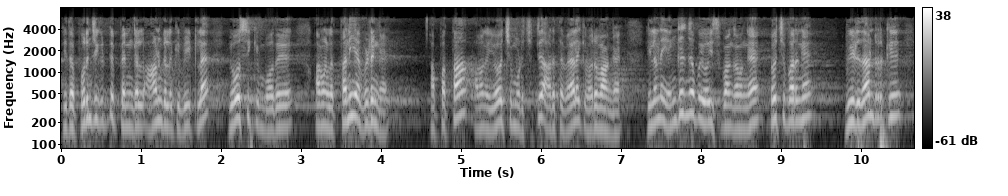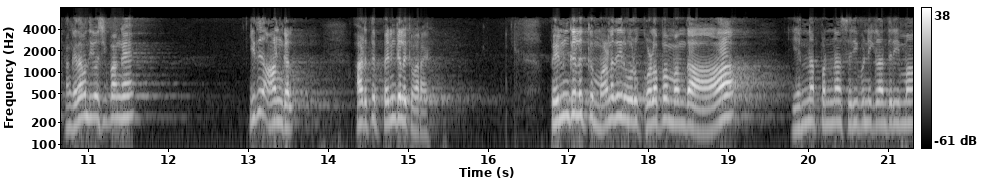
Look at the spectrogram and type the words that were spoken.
இதை புரிஞ்சுக்கிட்டு பெண்கள் ஆண்களுக்கு வீட்டில் யோசிக்கும் போது அவங்கள தனியாக விடுங்க. அப்பத்தான் அவங்க யோசிச்சு முடிச்சுட்டு அடுத்த வேலைக்கு வருவாங்க. இல்லைன்னா எங்கெங்க போய் யோசிப்பாங்க அவங்க? யோசிச்சு பாருங்க. வீடு தான் இருக்கு அங்கதான் வந்து யோசிப்பாங்க. இது ஆண்கள். அடுத்து பெண்களுக்கு வரேன் பெண்களுக்கு மனதில் ஒரு குழப்பம் வந்தா என்ன பண்ணா சரி பண்ணிக்கலாம் தெரியுமா?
